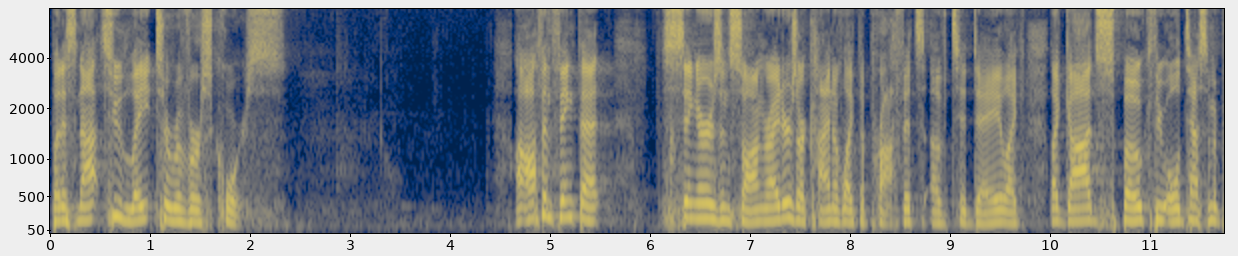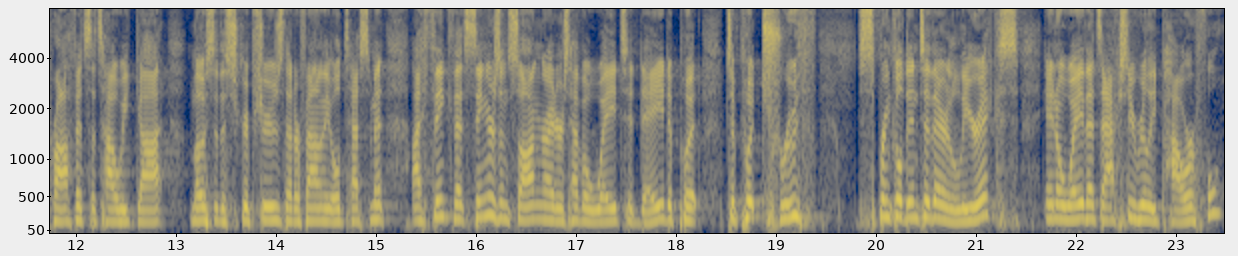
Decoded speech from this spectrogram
But it's not too late to reverse course. I often think that singers and songwriters are kind of like the prophets of today. Like like god spoke through old testament prophets. That's how we got most of the scriptures that are found in the old testament. I think that singers and songwriters have a way today to put to put truth sprinkled into their lyrics in a way that's actually really powerful.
